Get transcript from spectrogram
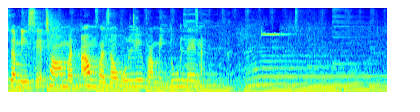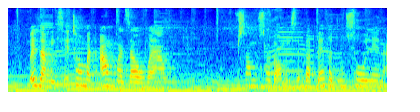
Bây giờ mình sẽ cho mật ong và dầu ô liu vào mình đun lên ạ. Bây giờ mình sẽ cho mật ong và dầu vào. Xong sau đó mình sẽ bật bếp và đun sôi lên ạ.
